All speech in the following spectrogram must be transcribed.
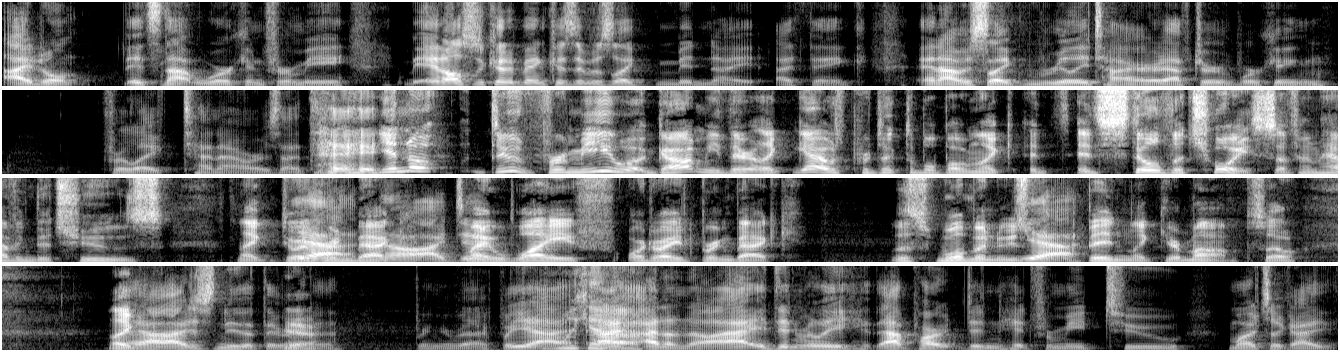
I don't. It's not working for me. It also could have been because it was like midnight, I think, and I was like really tired after working for like ten hours that day. You know, dude, for me, what got me there, like, yeah, it was predictable, but I'm like, it, it's still the choice of him having to choose. Like, do I bring back no, I my wife or do I bring back this woman who's Yeah. been like your mom? So, like, yeah, I just knew that they were Yeah. gonna bring her back. But yeah, Well, yeah. I, I don't know. I, it didn't really that part didn't hit for me too much. Like I,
